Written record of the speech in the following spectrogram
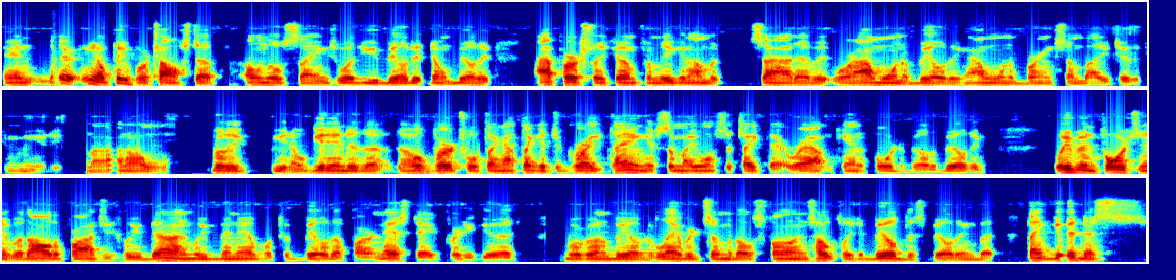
And you know, people are tossed up on those things, whether you build it, don't build it. I personally come from the economic side of it where I want a building. I want to bring somebody to the community. I don't really, you know, get into the, the whole virtual thing. I think it's a great thing if somebody wants to take that route and can't afford to build a building. We've been fortunate with all the projects we've done. We've been able to build up our nest egg pretty good. We're going to be able to leverage some of those funds, hopefully, to build this building. But thank goodness,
